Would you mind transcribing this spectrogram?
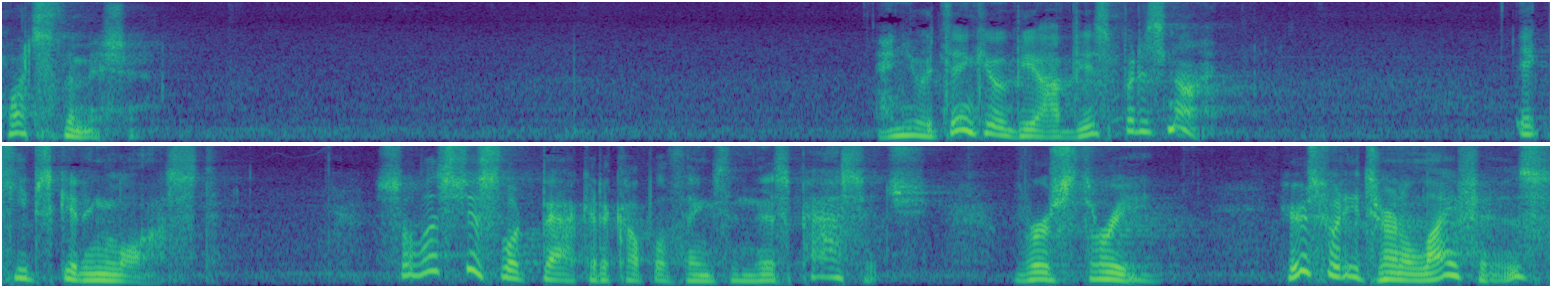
What's the mission? And you would think it would be obvious, but it's not. It keeps getting lost. So let's just look back at a couple of things in this passage. Verse 3 here's what eternal life is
